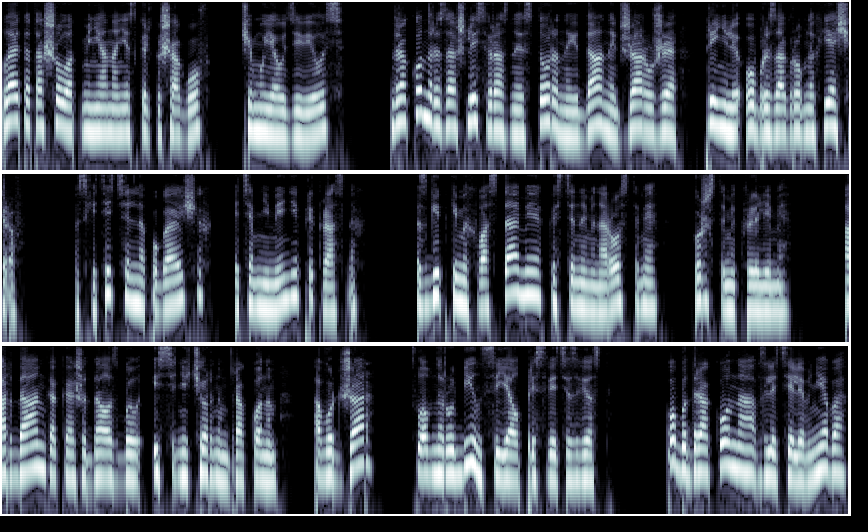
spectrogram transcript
Лайт отошел от меня на несколько шагов, чему я удивилась. Драконы разошлись в разные стороны, и Дан, и Джар уже приняли образы огромных ящеров, восхитительно пугающих и тем не менее прекрасных, с гибкими хвостами, костяными наростами, кожистыми крыльями. Ардан, как и ожидалось, был истинно черным драконом, а вот Джар, словно рубин, сиял при свете звезд. Оба дракона взлетели в небо,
